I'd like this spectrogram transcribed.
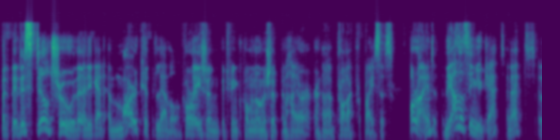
But it is still true that you get a market level correlation between common ownership and higher uh, product prices. All right. The other thing you get, and that uh,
